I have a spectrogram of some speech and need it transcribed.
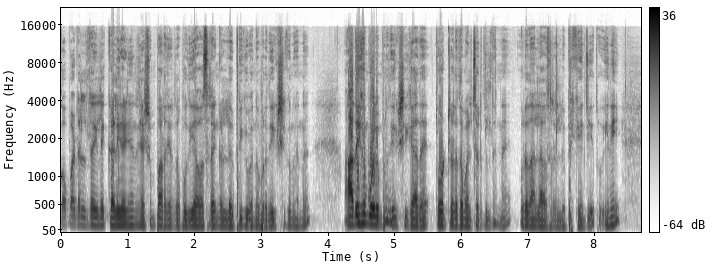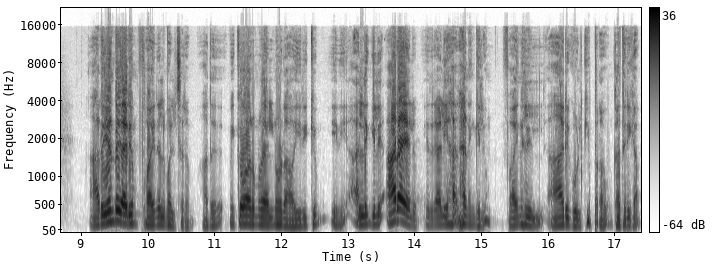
കോപ്പ ഡെൽറ്റയിലെ കളി കഴിഞ്ഞതിന് ശേഷം പറഞ്ഞിരുന്നത് പുതിയ അവസരങ്ങൾ ലഭിക്കുമെന്ന് പ്രതീക്ഷിക്കുന്നുവെന്ന് അദ്ദേഹം പോലും പ്രതീക്ഷിക്കാതെ തൊട്ടടുത്ത മത്സരത്തിൽ തന്നെ ഒരു നല്ല അവസരം ലഭിക്കുകയും ചെയ്തു. ഇനി അറിയേണ്ട കാര്യം ഫൈനൽ മത്സരം. അത് മിക്കവാറും റയലിനോടായിരിക്കും. ഇനി അല്ലെങ്കിൽ ആരായാലും എതിരാളി ആരാണെങ്കിലും ഫൈനലിൽ ആര് ഗോൾ കീപ്പറാവും കാത്തിരിക്കാം.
